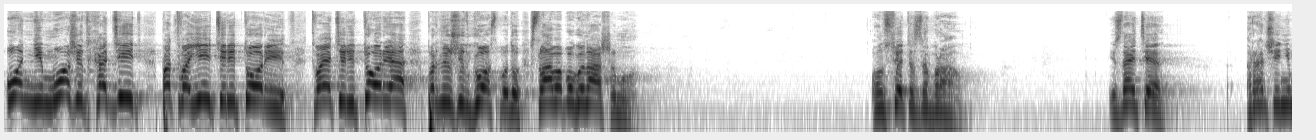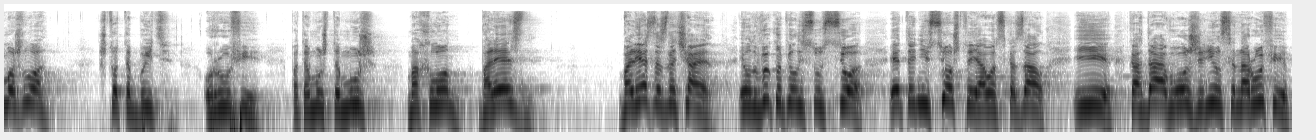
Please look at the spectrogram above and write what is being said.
он не может ходить по твоей территории. Твоя территория принадлежит Господу. Слава Богу нашему. Он все это забрал. И знаете, раньше не могло что-то быть у Руфи, потому что муж Махлон, болезнь. Болезнь означает, и он выкупил Иисус все. Это не все, что я вот сказал. И когда он женился на Руфе,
